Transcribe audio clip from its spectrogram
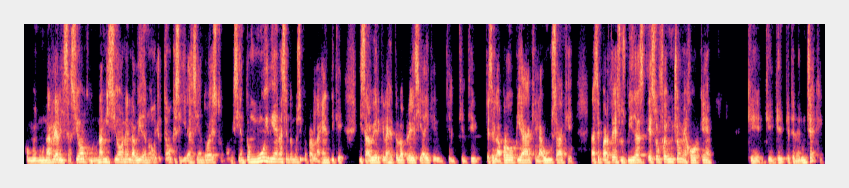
como en una realización, como en una misión en la vida. No, yo tengo que seguir haciendo esto. ¿no? Me siento muy bien haciendo música para la gente y, que, y saber que la gente lo aprecia y que, que, que, que se la apropia, que la usa, que hace parte de sus vidas. Eso fue mucho mejor que, que, tener un cheque.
